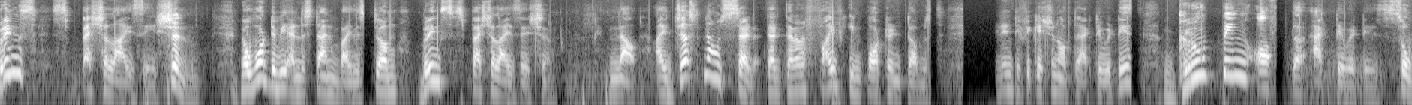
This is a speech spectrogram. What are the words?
brings specialization. Now, what do we understand by this term brings specialization? Now, I just now said that there are five important terms. Identification of the activities, grouping of the activities. So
